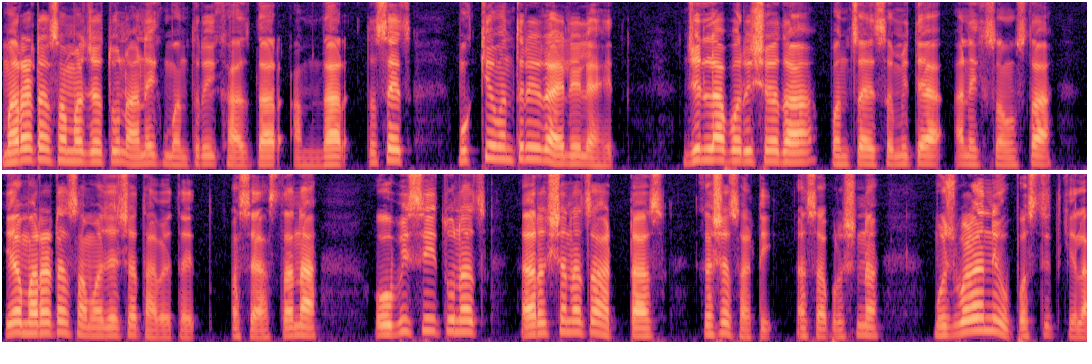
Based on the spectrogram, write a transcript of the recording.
मराठा समाजातून अनेक मंत्री खासदार आमदार तसेच मुख्यमंत्री राहिलेले आहेत. जिल्हा परिषदा पंचायत समित्या अनेक संस्था या मराठा समाजाच्या ताब्यात आहेत. असे असताना ओबीसीतूनच आरक्षणाचा हट्टास कशासाठी? असा प्रश्न भुजबळांनी उपस्थित केला.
